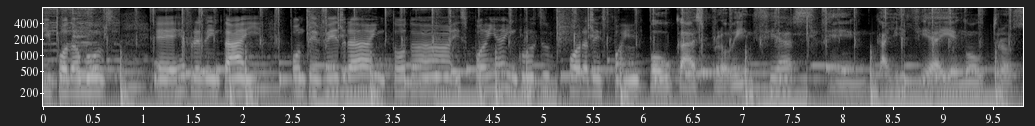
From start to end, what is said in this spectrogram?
y podamos eh, representar ahí Pontevedra em toda a Espanha, inclusive fora da Espanha. Poucas provincias en Galicia e en outros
